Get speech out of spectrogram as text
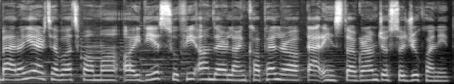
برای ارتباط با ما آیدی صوفی underline couple را در اینستاگرام جستجو کنید.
